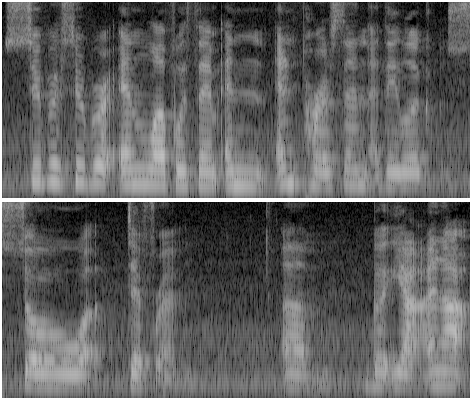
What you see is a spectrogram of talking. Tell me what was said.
super super in love with them and in person they look so different. Um but yeah and i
